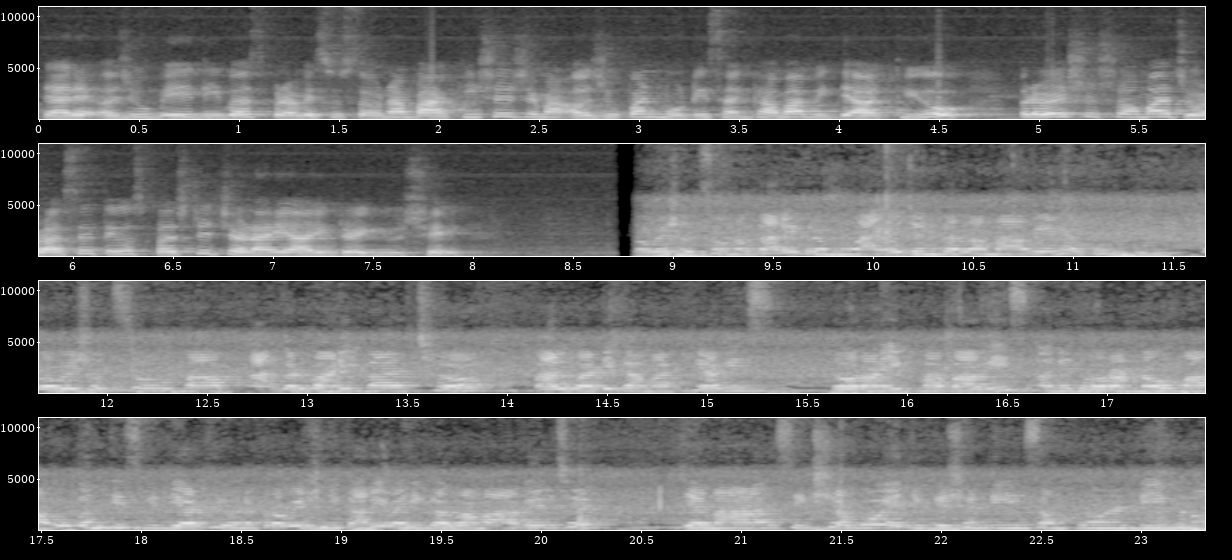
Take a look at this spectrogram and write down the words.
ત્યારે હજુ બે દિવસ પ્રવેશોત્સવના બાકી છે, જેમાં હજુ પણ મોટી સંખ્યામાં વિદ્યાર્થીઓ પ્રવેશોત્સવમાં જોડાશે તેવું સ્પષ્ટ જણાઈ આવી રહ્યું છે. પ્રવેશોત્સવનો કાર્યક્રમનું આયોજન કરવામાં આવેલ હતું. પ્રવેશોત્સવમાં આંગણવાડીમાં છ બાલવાટિકામાં અઠ્યાવીસ, ધોરણ એકમાં બાવીસ અને ધોરણ નવમાં ઓગણત્રીસ વિદ્યાર્થીઓને પ્રવેશની કાર્યવાહી કરવામાં આવેલ છે. જેમાં શિક્ષકો એજ્યુકેશનની સંપૂર્ણ ટીમનો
